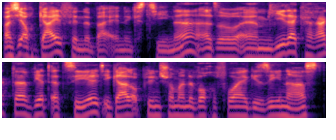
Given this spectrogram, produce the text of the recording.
was ich auch geil finde bei NXT. Ne? Also ähm, jeder Charakter wird erzählt, egal ob du ihn schon mal eine Woche vorher gesehen hast,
